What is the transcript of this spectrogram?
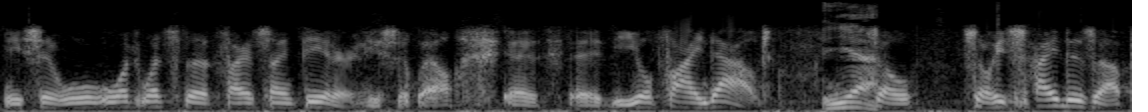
And he said, "Well, what, what's the Firesign Theater?" He said, "Well, uh, uh, you'll find out." Yeah. So so he signed us up,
